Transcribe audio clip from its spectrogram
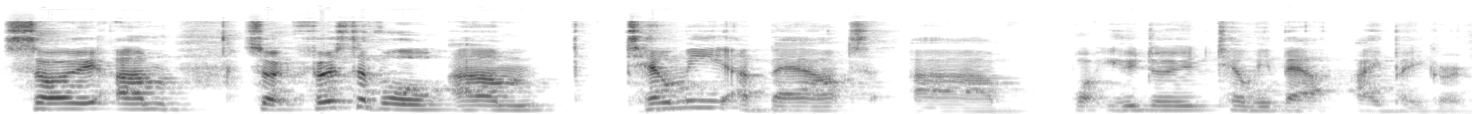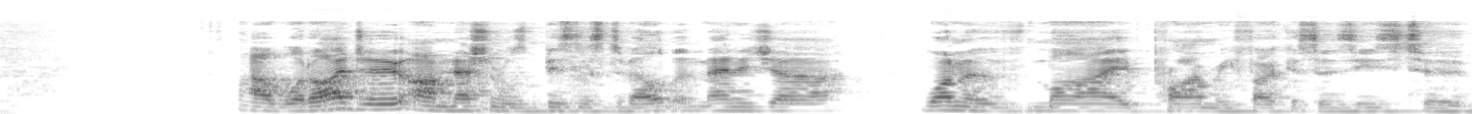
So um, so first of all, um, tell me about uh, what you do. Tell me about AP Group. Uh, what I do, I'm National's Business Development Manager. One of my primary focuses is to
